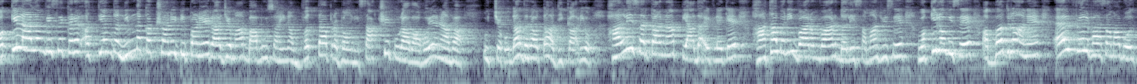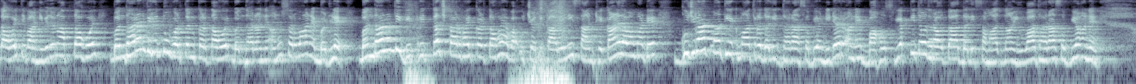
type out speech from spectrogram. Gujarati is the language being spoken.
વકીલ આલમ વિશે કરેલ અત્યંત નિમ્ન કક્ષાની ટિપ્પણીએ રાજ્યમાં બાબુશાહીના વધતા પ્રભાવની સાક્ષી પુરાવા હોય અને આવા ઉચ્ચ હોદ્દા ધરાવતા અધિકારીઓ હાલની સરકારના પ્યાદા એટલે કે હાથા બની વારંવાર દલિત સમાજ વિશે, વકીલો વિશે અભદ્ર અને એલફેલ ભાષામાં બોલતા હોય તેવા નિવેદનો આપતા હોય, બંધારણ વિરુદ્ધનું વર્તન કરતા હોય બંધારણને અનુસરવાને બદલે બંધારણથી વિપરીત જ કાર્યવાહી કરતા હોય આવા ઉચ્ચ અધિકારીઓની શાન ઠેકાણે લાવવા માટે ગુજરાતમાંથી એકમાત્ર દલિત ધારાસભ્ય નિડર અને બાહોશ વ્યક્તિત્વ ધરાવતા દલિત સમાજના યુવા ધારાસભ્ય અને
